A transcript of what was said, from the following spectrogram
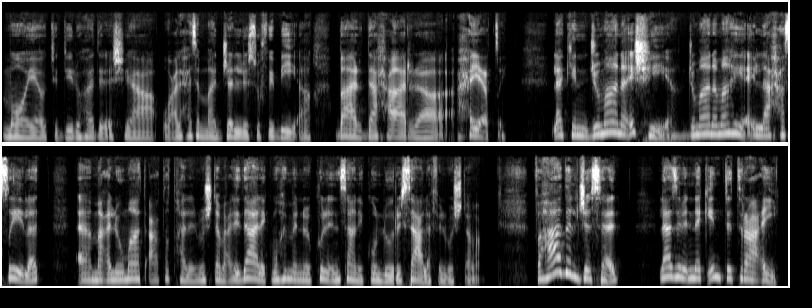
موية وتديله هذه الأشياء وعلى حسب ما تجلسه في بيئة باردة حارة حيعطي. لكن جمانة إيش هي؟ جمانة ما هي إلا حصيلة آه، معلومات أعطتها للمجتمع. لذلك مهم أنه كل إنسان يكون له رسالة في المجتمع. فهذا الجسد لازم أنك أنت تراعيه.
